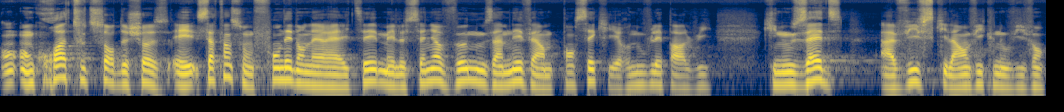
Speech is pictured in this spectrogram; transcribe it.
On, on, croit toutes sortes de choses. Et certains sont fondés dans la réalité, mais le Seigneur veut nous amener vers une pensée qui est renouvelée par lui, qui nous aide à vivre ce qu'il a envie que nous vivons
